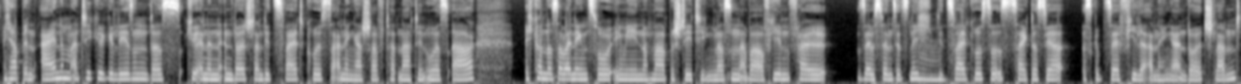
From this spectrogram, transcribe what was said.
Ich habe in einem Artikel gelesen, dass QAnon in Deutschland die zweitgrößte Anhängerschaft hat nach den USA. Ich konnte das aber nirgendwo irgendwie nochmal bestätigen lassen, aber auf jeden Fall, selbst wenn es jetzt nicht mhm. die zweitgrößte ist, zeigt das ja, es gibt sehr viele Anhänger in Deutschland.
